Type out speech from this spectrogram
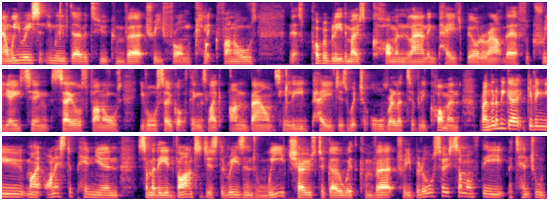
Now we recently moved over to Convertri from ClickFunnels that's probably the most common landing page builder out there for creating sales funnels. You've also got things like Unbounce lead pages, which are all relatively common. But I'm going to be giving you my honest opinion, some of the advantages, the reasons we chose to go with Convertri, but also some of the potential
